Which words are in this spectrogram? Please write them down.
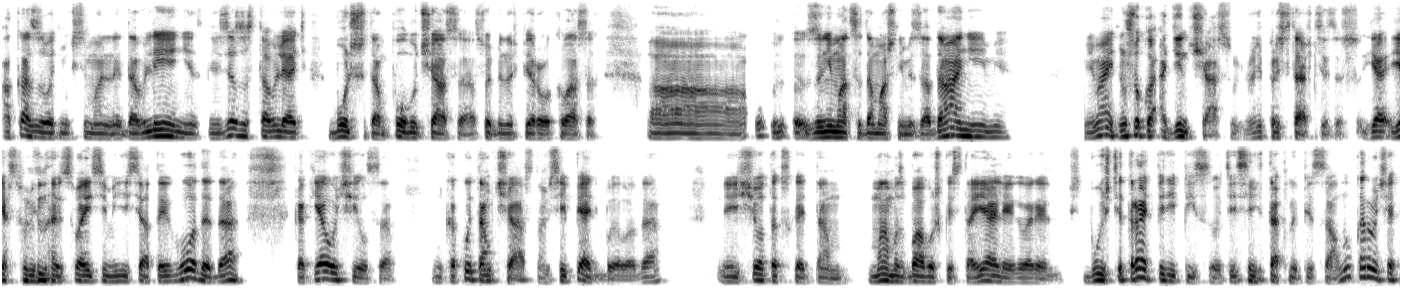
оказывать максимальное давление, нельзя заставлять больше там получаса, особенно в первых классах, а, э, заниматься домашними заданиями. Понимаете? Ну, что такое один час? Представьте, я, я вспоминаю свои 70-е годы, да, как я учился. Какой там час? Там все пять было, да. Еще, так сказать, там мама с бабушкой стояли и говорили, будешь тетрадь переписывать, если не так написал. Ну, короче,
